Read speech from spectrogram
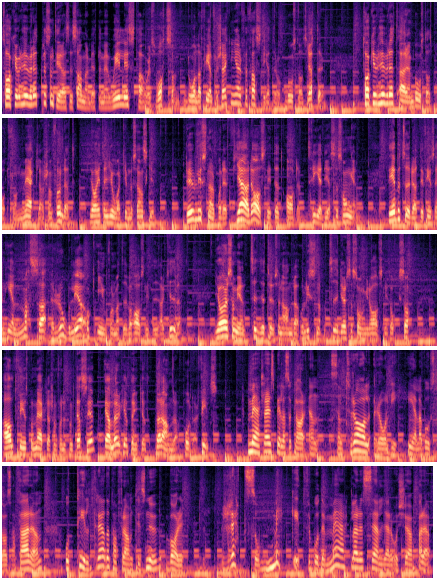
Tak över huvudet presenteras i samarbete med Willis Towers Watson, dolda felförsäkringar för fastigheter och bostadsrätter. Tak över huvudet är en bostadspodd från Mäklarsamfundet. Jag heter Joakim Lusensky. Du lyssnar på det fjärde avsnittet av den tredje säsongen. Det betyder att det finns en hel massa roliga och informativa avsnitt i arkivet. Gör som mer än 10 000 andra och lyssna på tidigare säsonger och avsnitt också. Allt finns på mäklarsamfundet.se eller helt enkelt där andra poddar finns. Mäklare spelar såklart en central roll i hela bostadsaffären och tillträdet har fram tills nu varit rätt så mäckigt för både mäklare, säljare och köpare.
